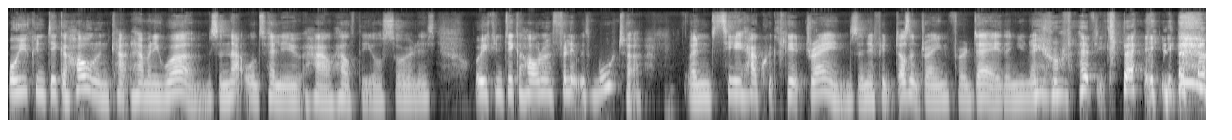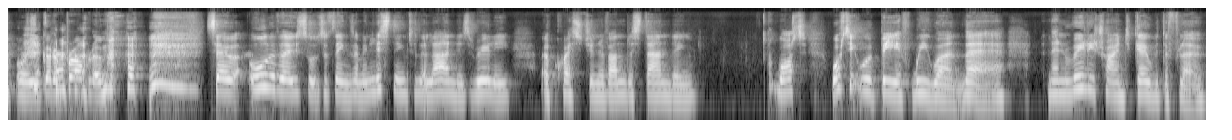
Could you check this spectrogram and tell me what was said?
Or you can dig a hole and count how many worms, and that will tell you how healthy your soil is. Or you can dig a hole and fill it with water and see how quickly it drains. And if it doesn't drain for a day, then you know you're on heavy clay or you've got a problem. so, all of those sorts of things. I mean, listening to the land is really a question of understanding what what it would be if we weren't there, and then really trying to go with the flow.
